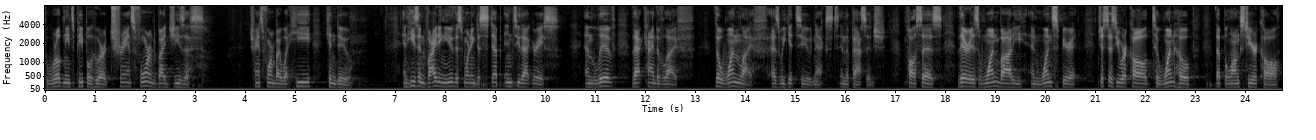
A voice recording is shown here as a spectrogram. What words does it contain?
The world needs people who are transformed by Jesus, transformed by what he can do. And he's inviting you this morning to step into that grace and live that kind of life, the one life, as we get to next in the passage. Paul says, There is one body and one spirit, just as you are called to one hope that belongs to your call,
